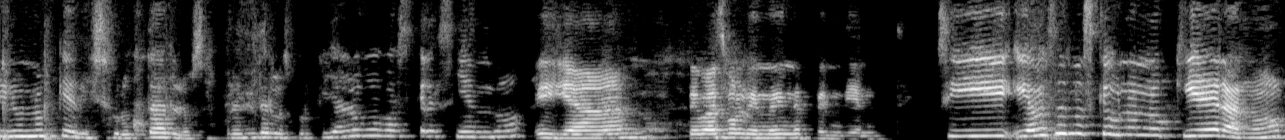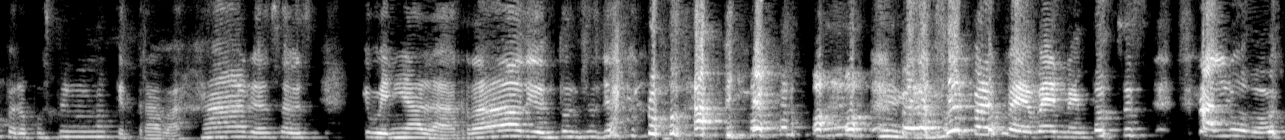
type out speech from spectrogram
tiene uno que disfrutarlos, aprenderlos, porque ya luego vas creciendo. Y ya te vas volviendo independiente. Sí, y a veces no es que uno no quiera, ¿no? Pero pues tiene uno que trabajar, ya sabes que venía a la radio, entonces ya no da tiempo. Pero siempre me ven, entonces saludos,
